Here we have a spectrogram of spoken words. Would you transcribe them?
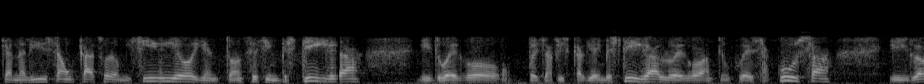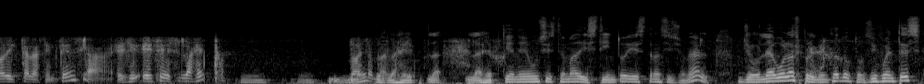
que analiza un caso de homicidio y entonces investiga y luego pues la fiscalía investiga, luego ante un juez acusa y luego dicta la sentencia. Ese, es la JEP. Mm, mm. No, pues la, JEP, la, JEP tiene un sistema distinto y es transicional. Yo le hago las preguntas, doctor Cifuentes,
